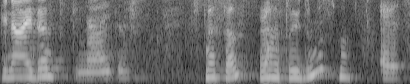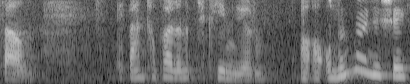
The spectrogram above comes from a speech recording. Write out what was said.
Günaydın. Günaydın. Nasıl? Rahat uyudunuz mu? Evet sağ olun. E, ben toparlanıp çıkayım diyorum. Aa, olur mu öyle şey?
